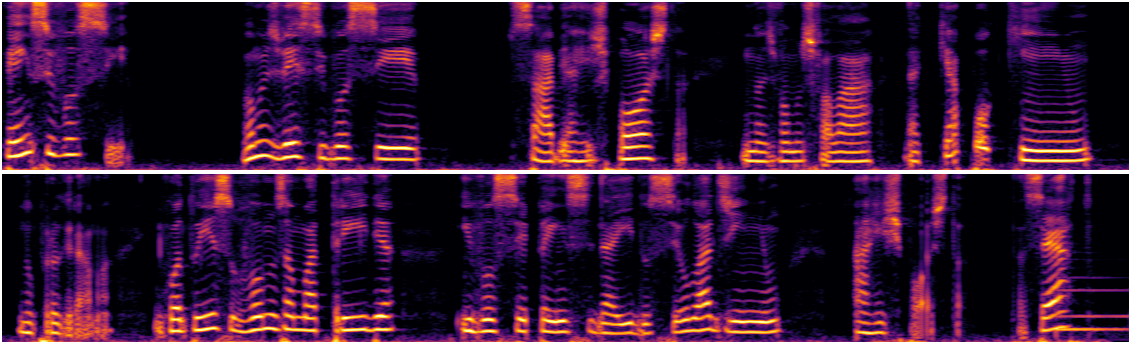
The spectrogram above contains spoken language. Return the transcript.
Pense você. Vamos ver se você sabe a resposta nós vamos falar daqui a pouquinho no programa. Enquanto isso, vamos a uma trilha e você pense daí do seu ladinho a resposta, tá certo?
